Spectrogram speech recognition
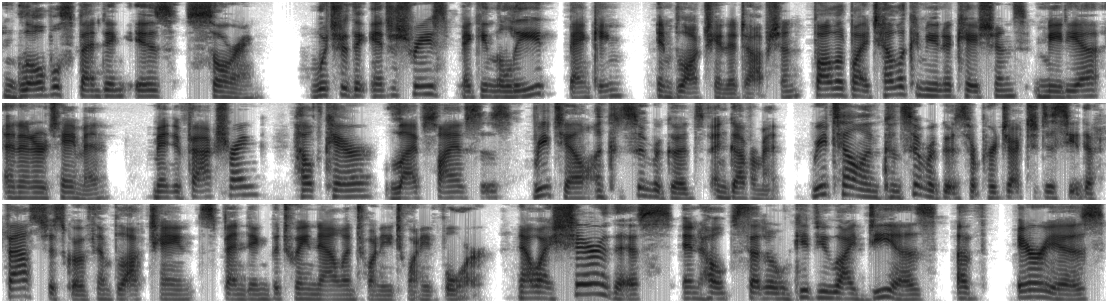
And global spending is soaring which are the industries making the lead? Banking in blockchain adoption, followed by telecommunications, media and entertainment, manufacturing, healthcare, life sciences, retail and consumer goods, and government. Retail and consumer goods are projected to see the fastest growth in blockchain spending between now and 2024. Now, I share this in hopes that it'll give you ideas of areas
